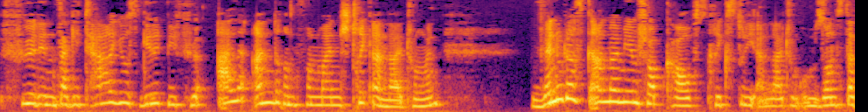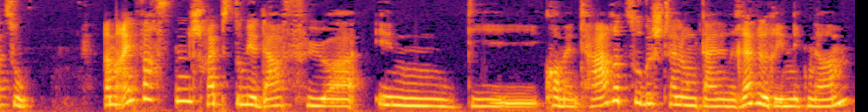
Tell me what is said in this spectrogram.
Für den Sagittarius gilt wie für alle anderen von meinen Strickanleitungen. Wenn du das Garn bei mir im Shop kaufst, kriegst du die Anleitung umsonst dazu. Am einfachsten schreibst du mir dafür in die Kommentare zur Bestellung deinen Revelry-Nicknamen,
